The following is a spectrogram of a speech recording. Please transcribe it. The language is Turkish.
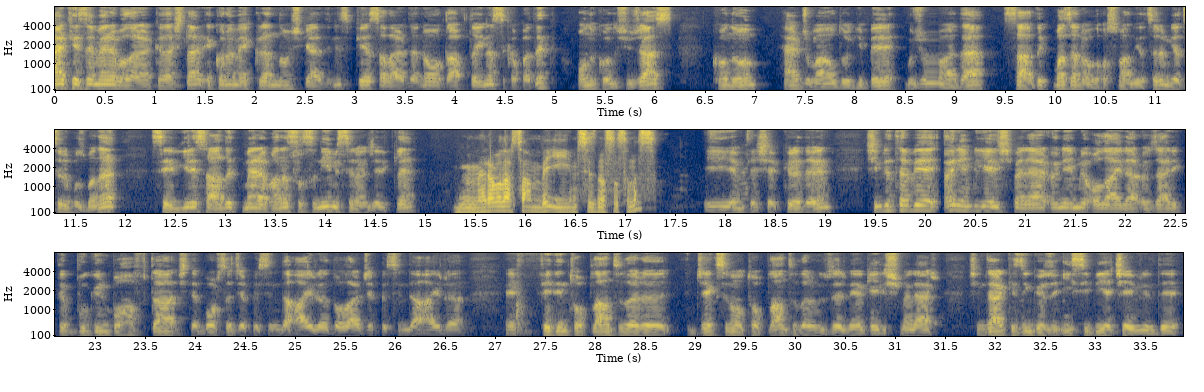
Herkese merhabalar arkadaşlar. Ekonomi ekranına hoş geldiniz. Piyasalarda ne oldu? Haftayı nasıl kapadık? Onu konuşacağız. Konuğum her cuma olduğu gibi bu cumada Sadık Bazanoğlu, Osmanlı Yatırım Yatırım Uzmanı. Sevgili Sadık merhaba nasılsın? İyi misin öncelikle? Merhabalar Sami Bey, iyiyim. Siz nasılsınız? İyiyim, teşekkür ederim. Şimdi tabii önemli gelişmeler, önemli olaylar özellikle bugün bu hafta işte borsa cephesinde ayrı, dolar cephesinde ayrı, e, Fed'in toplantıları, Jackson Hole toplantıların üzerine gelişmeler. Şimdi herkesin gözü ECB'ye çevrildi.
